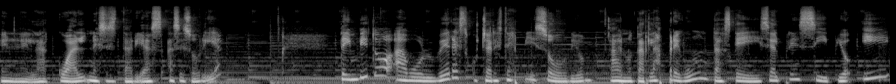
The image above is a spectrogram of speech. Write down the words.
en la cual necesitarías asesoría? Te invito a volver a escuchar este episodio, a anotar las preguntas que hice al principio y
